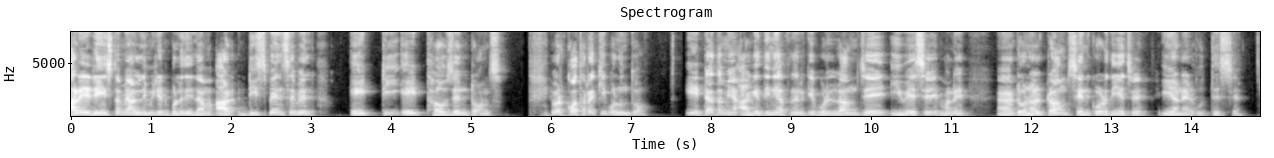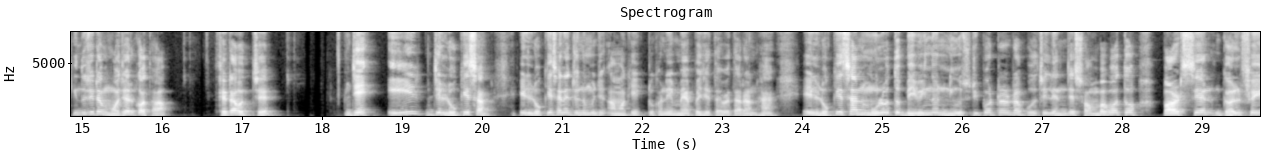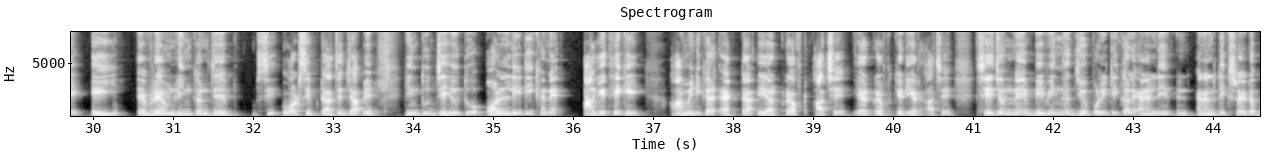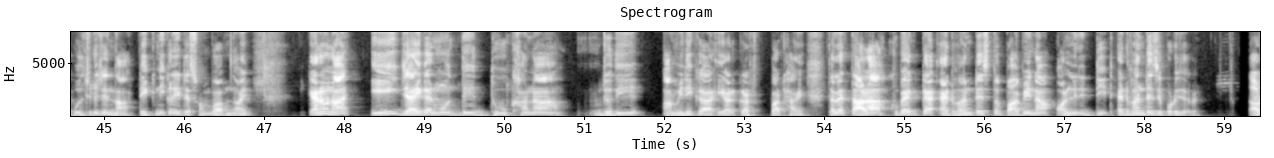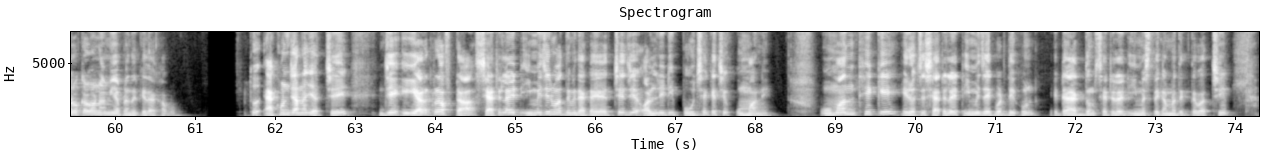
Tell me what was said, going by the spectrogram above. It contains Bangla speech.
আর এই রেঞ্জটা আমি আনলিমিটেড বলে দিলাম। আর dispensable eighty eight thousand tons এবার কথাটা কি বলুন তো? এটা তো আমি আগের দিনই আপনাদেরকে বললাম যে ইউএসএ মানে ডোনাল্ড ট্রাম্প সেন্ড করে দিয়েছে ইরানের উদ্দেশ্যে। কিন্তু যেটা মজার কথা, সেটা হচ্ছে যে এর যে লোকেশান এই লোকেশানের জন্য আমাকে একটুখানি ম্যাপে যেতে হবে, দাঁড়ান হ্যাঁ। এই লোকেশান মূলত বিভিন্ন নিউজ রিপোর্টাররা বলছিলেন যে সম্ভবত পার্সিয়ান গালফে এই এভরাহাম লিঙ্কন যে ওয়ারশিপটা আছে, যাবে। কিন্তু যেহেতু অলরেডি এখানে আগে থেকে আমেরিকার একটা এয়ারক্রাফট আছে, এয়ারক্রাফট ক্যারিয়ার আছে। সেই জন্যে বিভিন্ন জিওপলিটিক্যাল অ্যানালি অ্যানালিটিক্সরা এটা বলছিল যে, না টেকনিক্যালি এটা সম্ভব নয়। কেননা, এই জায়গার মধ্যে দুখানা যদি আমেরিকা এয়ারক্রাফট পাঠায়, তাহলে তারা খুব একটা অ্যাডভান্টেজ তো পাবে না অলরেডি ডিট অ্যাডভান্টেজে পড়ে যাবে। তারও কারণ আমি আপনাদেরকে দেখাবো। তো এখন জানা যাচ্ছে যে এই এয়ারক্রাফটটা স্যাটেলাইট ইমেজের মাধ্যমে দেখা যাচ্ছে যে অলরেডি পৌঁছে গেছে ওমানে। ওমান থেকে, এর হচ্ছে স্যাটেলাইট ইমেজ একবার দেখুন, এটা একদম স্যাটেলাইট ইমেজ থেকে আমরা দেখতে পাচ্ছি।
